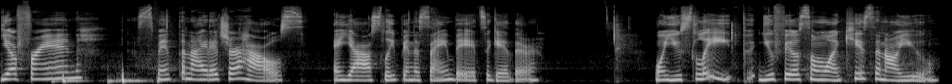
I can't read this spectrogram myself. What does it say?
your friend spent the night at your house and y'all sleep in the same bed together. When you sleep, you feel someone kissing on you.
